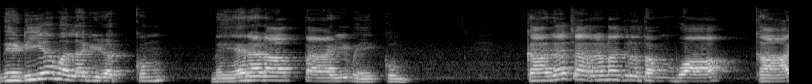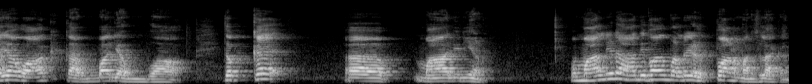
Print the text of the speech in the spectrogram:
നെടിയ മല കിഴക്കും നേരടാത്താഴിമേക്കും. കരചരണകൃതം വാ കായവാക് കർമ്മജം വാ. ഇതൊക്കെ മാലിന്യാണ്. അപ്പോൾ മാലിനിയുടെ ആദ്യ ഭാഗം വളരെ എളുപ്പമാണ് മനസ്സിലാക്കാൻ.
